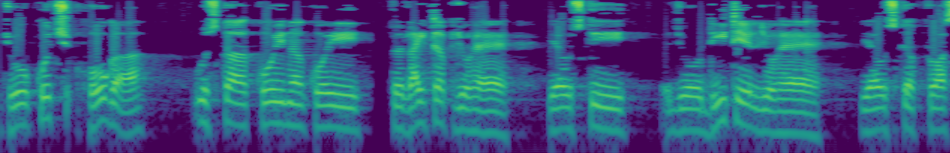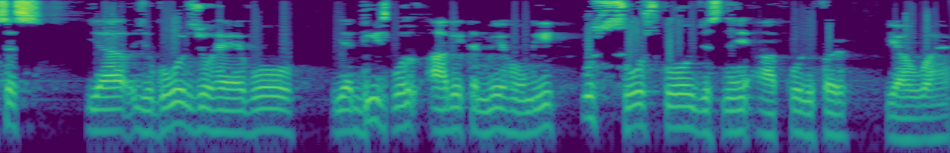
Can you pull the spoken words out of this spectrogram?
جو کچھ ہوگا، اس کا کوئی نہ کوئی رائٹ اپ جو ہے، یا اس کی جو ڈیٹیل جو ہے، یا اس کا پروسیس یا جو گول جو ہے، وہ یا ڈیڈ وہ آگے کنوے ہوں گی. اس سورس کو جس نے آپ کو ریفر کیا ہوا ہے۔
